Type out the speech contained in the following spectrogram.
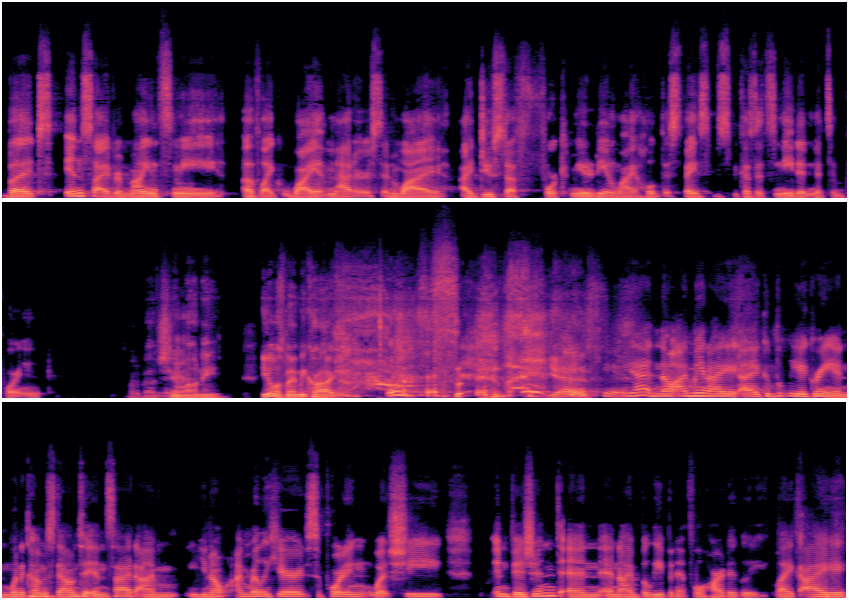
but inside reminds me of like why it matters and why I do stuff for community and why I hold this space is because it's needed and it's important. What about you, yeah. Moni? You almost made me cry. yes. Yeah, no, I mean I I completely agree. And when it comes down to inside, I'm, you know, I'm really here supporting what she envisioned and and I believe in it full-heartedly. Like I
